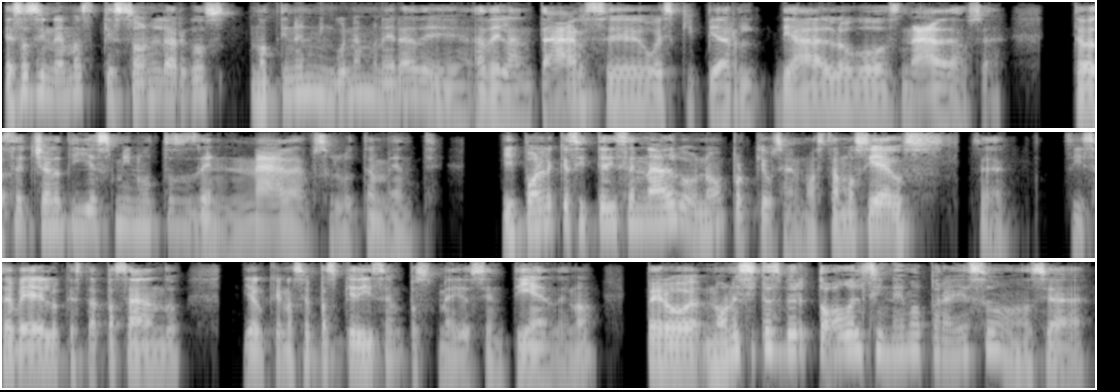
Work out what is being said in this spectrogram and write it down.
esos cinemas que son largos no tienen ninguna manera de adelantarse o esquipear diálogos, nada. O sea, te vas a echar 10 minutos de nada, absolutamente. Y ponle que sí te dicen algo, ¿no? Porque, o sea, no estamos ciegos. O sea, sí se ve lo que está pasando y aunque no sepas qué dicen, pues medio se entiende, ¿no? Pero no necesitas ver todo el cinema para eso, o sea,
